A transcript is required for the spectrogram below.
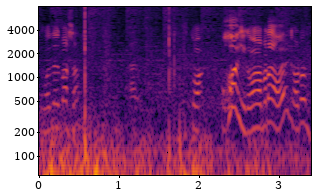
Como el del Barça. Toma. ¡Ojo! ¿Y cómo ha parado, eh, cabrón?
